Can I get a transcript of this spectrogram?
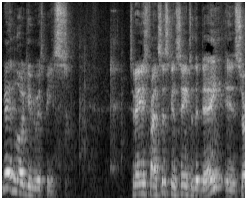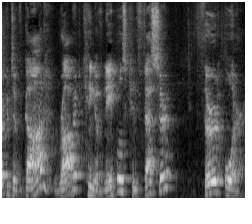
May the Lord give you his peace. Today's Franciscan saint of the day is Servant of God, Robert, King of Naples, Confessor, Third Order.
